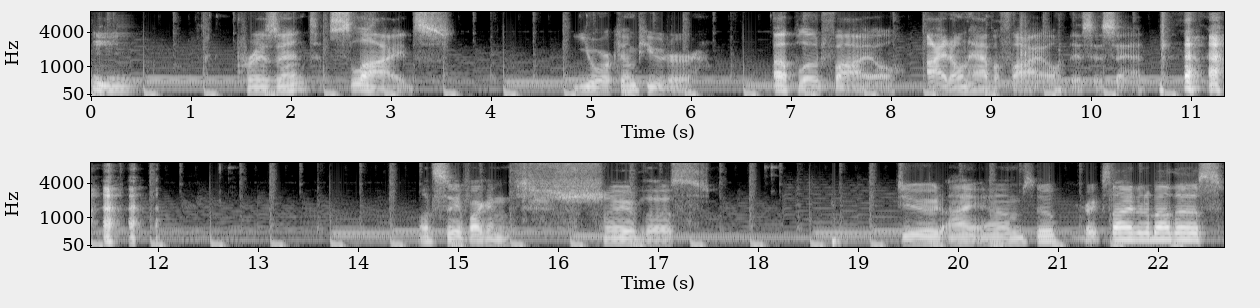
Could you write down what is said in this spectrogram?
Hmm. Present slides. Your computer. Upload file. I don't have a file. This is sad. Let's see if I can save this. Dude, I am super excited about this.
